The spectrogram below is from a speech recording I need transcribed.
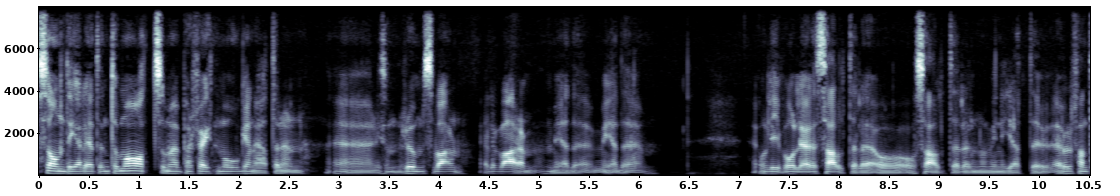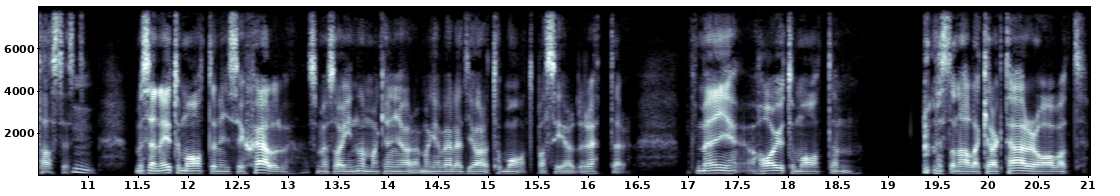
sån del i att en tomat som är perfekt mogen, äter den eh, liksom rumsvarm eller varm med, med eh, olivolja eller salt eller, och, och salt eller någon vinägrett. Det är väl fantastiskt. Men sen är ju tomaten i sig själv, som jag sa innan, man kan, göra, man kan välja att göra tomatbaserade rätter. För mig har ju tomaten nästan alla karaktärer av att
